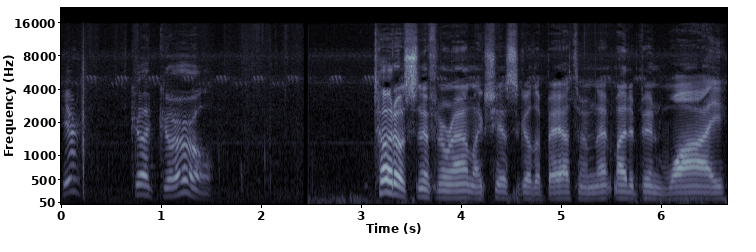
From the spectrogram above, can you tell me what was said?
Here. Good girl. Toto's sniffing around like she has to go to the bathroom. That might have been why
